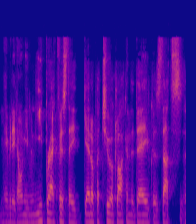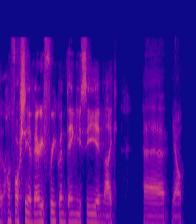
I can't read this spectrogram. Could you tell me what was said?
maybe they don't even eat breakfast. They get up at two o'clock in the day because that's unfortunately a very frequent thing you see in like uh you know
